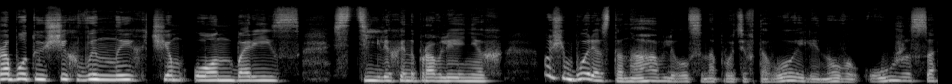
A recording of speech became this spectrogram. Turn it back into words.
работающих в иных, чем он, Борис, стилях и направлениях. В общем, Боря останавливался напротив того или иного ужаса,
